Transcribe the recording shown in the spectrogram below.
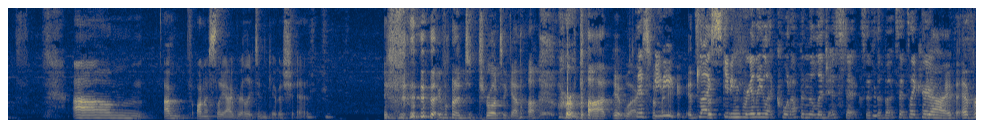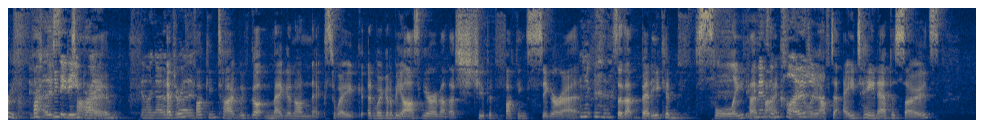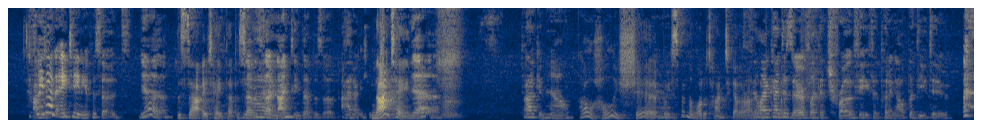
Um, I'm honestly, I really didn't give a shit. If they wanted to draw together or apart, it works That's for Phoebe, me. It's like the- getting really like caught up in the logistics of the books. It's like her, yeah, if every her fucking OCD time. brain going over. Every fucking time we've got Megan on next week, and we're going to be asking her about that stupid fucking cigarette, so that Betty can sleep can at night finally after eighteen episodes. Have we done eighteen episodes? Yeah, This is our eighteenth no, episode. this is our nineteenth episode. I don't. keep Nineteen. Yeah, Fucking hell! Oh, holy shit! We spend a lot of time together. I I, feel like, like I deserve like a trophy for putting up with you two.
